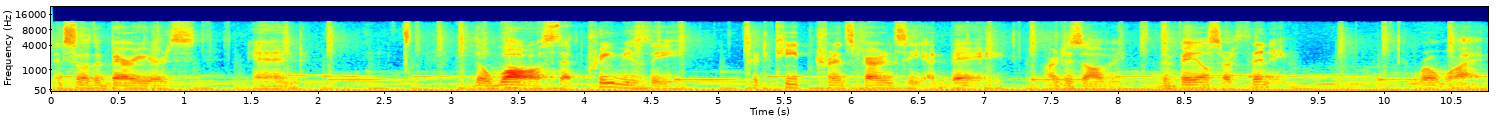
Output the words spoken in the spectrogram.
And so the barriers and the walls that previously could keep transparency at bay are dissolving. The veils are thinning worldwide.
